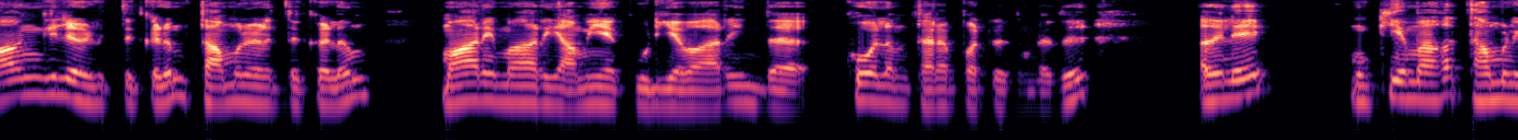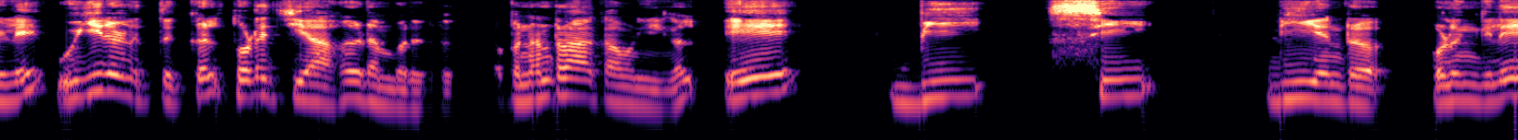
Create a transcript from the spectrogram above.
ஆங்கில எழுத்துக்களும் தமிழ் எழுத்துக்களும் மாறி மாறி அமையக்கூடியவாறு இந்த கோலம் தரப்பட்டிருக்கின்றது. அதிலே முக்கியமாக தமிழிலே உயிரெழுத்துக்கள் தொடர்ச்சியாக இடம்பெறுகிறது. அப்ப நன்றாக கவனியுங்கள். ஏ பி சி டி என்ற ஒழுங்கிலே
